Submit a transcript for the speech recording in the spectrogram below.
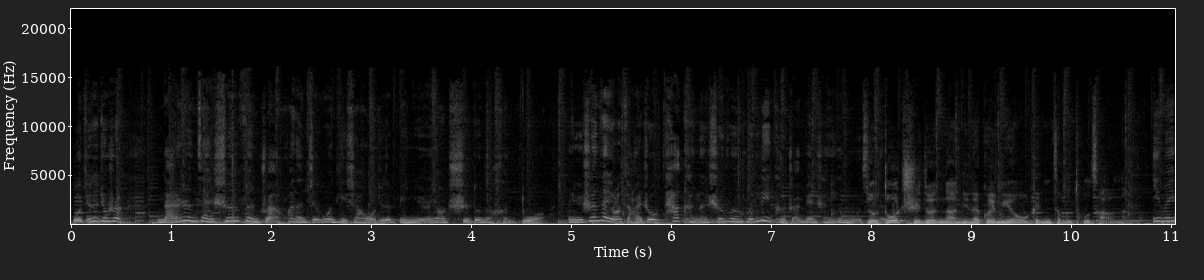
我觉得就是男人在身份转换的这个问题上，我觉得比女人要迟钝的很多。女生在有了小孩之后，她可能身份会立刻转变成一个母亲有多迟钝呢？你的闺蜜，我跟你怎么吐槽呢？因为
